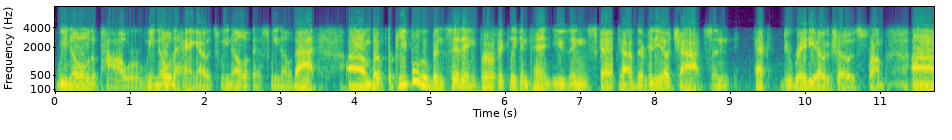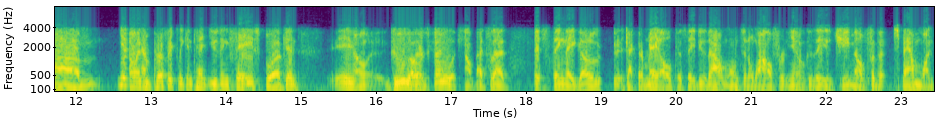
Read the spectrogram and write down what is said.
We know the power, we know the hangouts, we know this, we know that. Um, but for people who've been sitting perfectly content using Skype to have their video chats and heck, do radio shows from, um, you know, and I'm perfectly content using Facebook and you know Google their Google account. That's that this thing they go to check their mail because they do that once in a while for you know because they use Gmail for the spam one.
